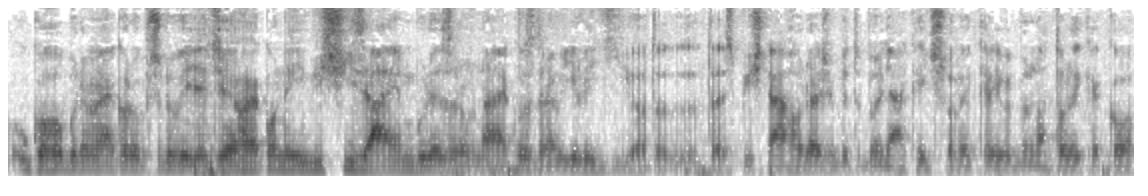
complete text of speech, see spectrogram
u koho budeme jako dopředu vědět, že jeho jako nejvyšší zájem bude zrovna jako zdraví lidí. Jo. To, to, to, je spíš náhoda, že by to byl nějaký člověk, který by byl natolik jako,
